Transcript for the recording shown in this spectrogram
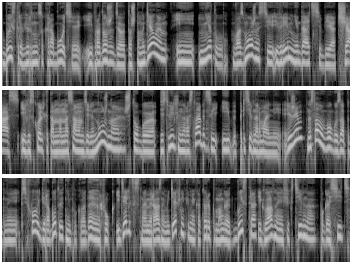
быстро вернуться к работе и продолжить делать то, что мы делаем, и нету возможности и времени дать себе час или сколько там нам на самом деле нужно, чтобы действительно расслабиться и прийти в нормальный режим. Но, слава богу, западные психологи работают не покладая рук и делятся с нами разными техниками, которые помогают быстро и, главное, эффективно погасить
